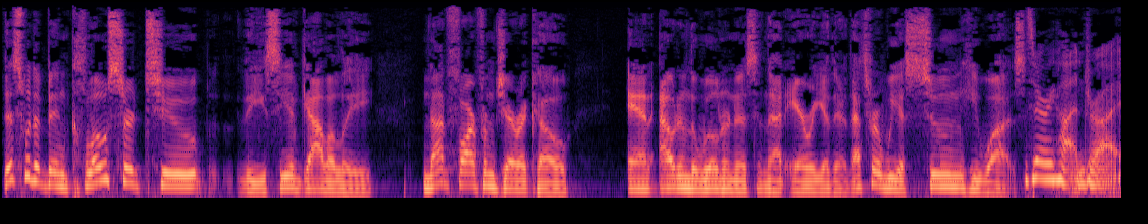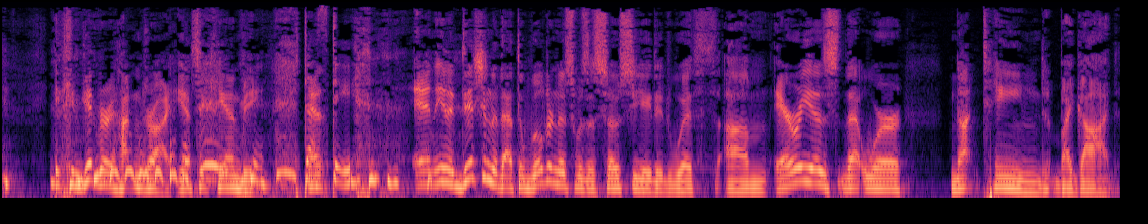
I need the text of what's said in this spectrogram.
This would have been closer to the Sea of Galilee not far from Jericho and out in the wilderness in that area there. That's where we assume he was. It's very hot and dry. It can get very hot and dry. Yes, it can be. Dusty. And, and, in addition to that, the wilderness was associated with um, areas that were not tamed by God.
